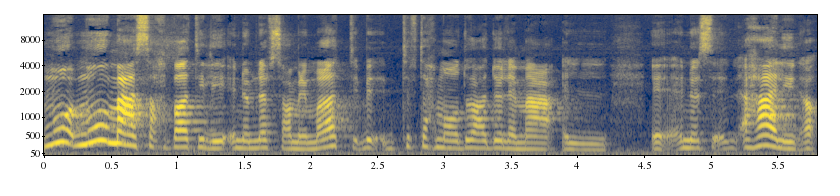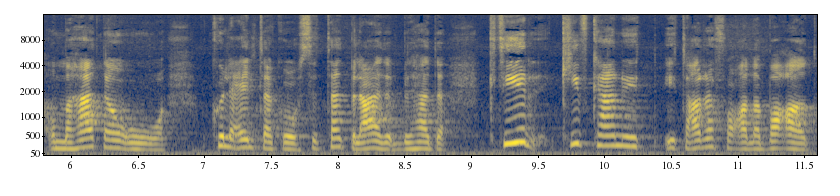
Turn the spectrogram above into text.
مو مو مع صحباتي اللي إنه بنفس عمري. مرات بتفتح موضوع هدول مع ال... إنه س- الاهالي أمهاتنا وكل عيلتك وستات بالعاده بهذا كثير كيف كانوا يت- يتعرفوا على بعض؟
